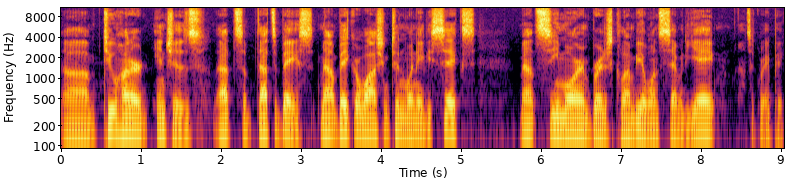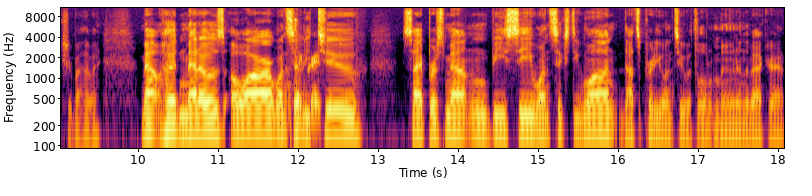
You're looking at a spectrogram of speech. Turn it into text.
Um, 200 inches. That's a that's a base. Mount Baker, Washington, 186. Mount Seymour in British Columbia, 178. That's a great picture, by the way. Mount Hood Meadows, OR 172. Cypress Mountain, BC 161. That's a pretty one too with a little moon in the background.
